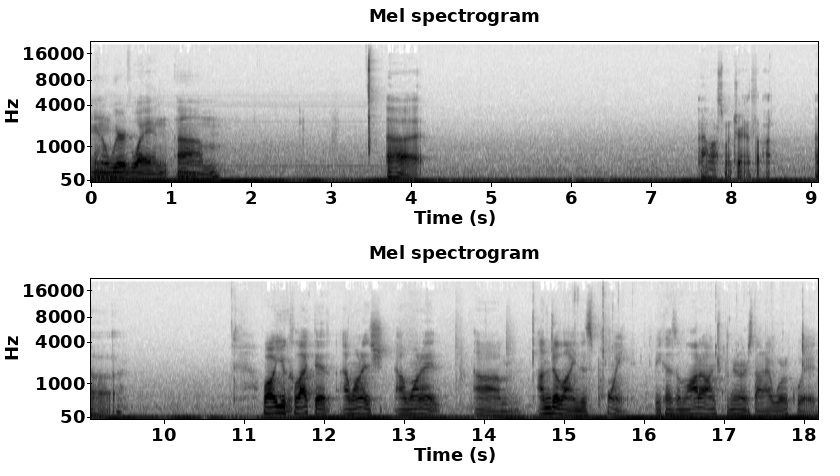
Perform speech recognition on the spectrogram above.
in a weird way and um uh I lost my train of thought. Uh, Well, you collected. I want to. Sh- I want to um, underline this point because a lot of entrepreneurs that I work with,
